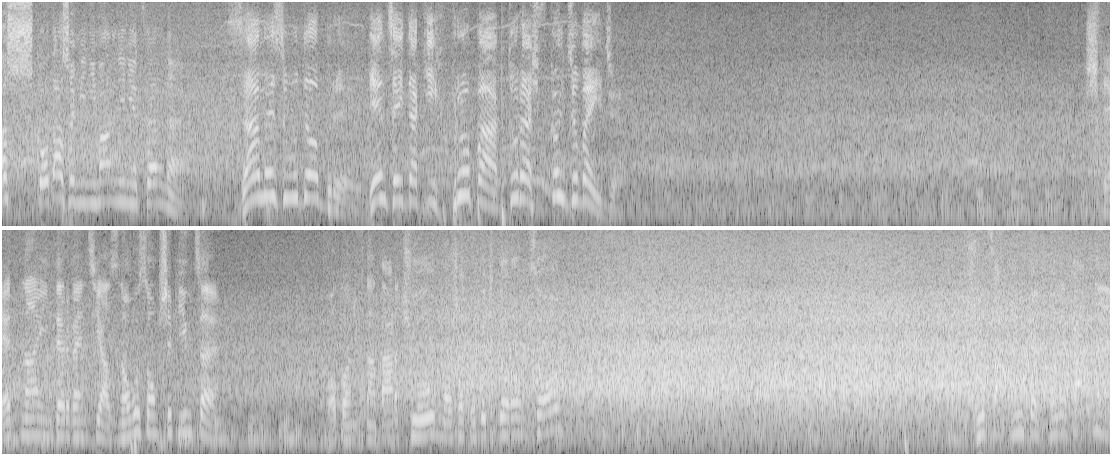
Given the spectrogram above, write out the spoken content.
Aż szkoda, że minimalnie niecelne. Zamysł dobry, więcej takich prób, a któraś w końcu wejdzie. Świetna interwencja, znowu są przy piłce. Pogoń w natarciu, może tu być gorąco. Rzuca piłkę w pole karne.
